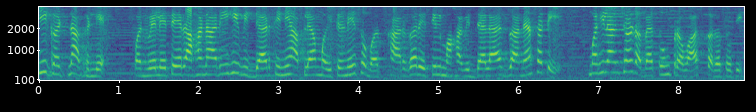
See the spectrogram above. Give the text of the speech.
ही घटना घडली आहे. पनवेल येथे राहणारी ही विद्यार्थिनी आपल्या मैत्रिणीसोबत खारघर येथील महाविद्यालयात जाण्यासाठी महिलांच्या डब्यातून प्रवास करत होती.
